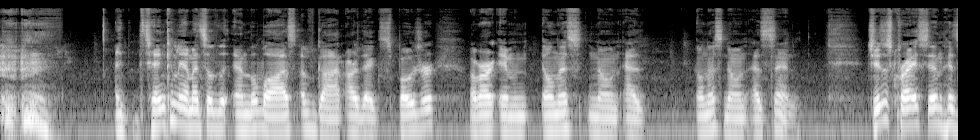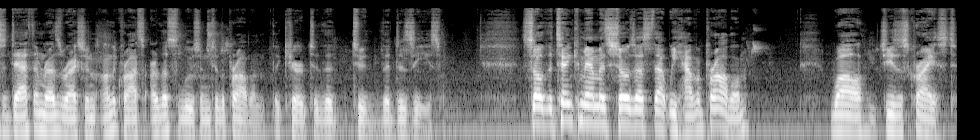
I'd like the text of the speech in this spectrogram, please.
and Ten Commandments of the, and the laws of God are the exposure of our illness known as illness known as sin. Jesus Christ and his death and resurrection on the cross are the solution to the problem, the cure to the to the disease. So the 10 commandments shows us that we have a problem while Jesus Christ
